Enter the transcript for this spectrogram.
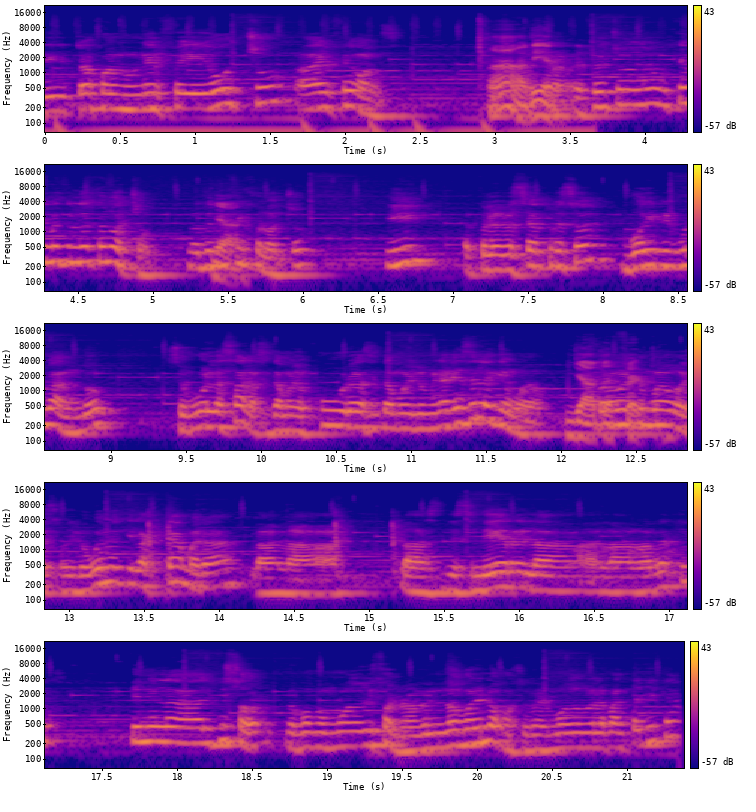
el, trabajo en un F8 a F11. Ah, bien. F8, que me con 8, no tengo fijo en 8. Y por la velocidad de presión voy regulando según la sala, si está muy oscura, si está muy iluminada, esa es la que muevo. Ya, Solamente muevo eso. Y lo bueno es que las cámaras, la, la, las DSLR, la, la, la reflex, tienen el visor, lo pongo en modo visor, no, no con el ojo, sino en el modo de la pantallita,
